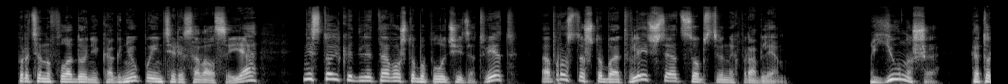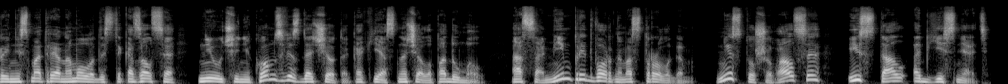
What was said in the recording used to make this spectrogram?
— протянув ладони к огню, поинтересовался я, не столько для того, чтобы получить ответ, а просто чтобы отвлечься от собственных проблем. Юноша, который, несмотря на молодость, оказался не учеником звездочета, как я сначала подумал, а самим придворным астрологом, не стушевался и стал объяснять.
